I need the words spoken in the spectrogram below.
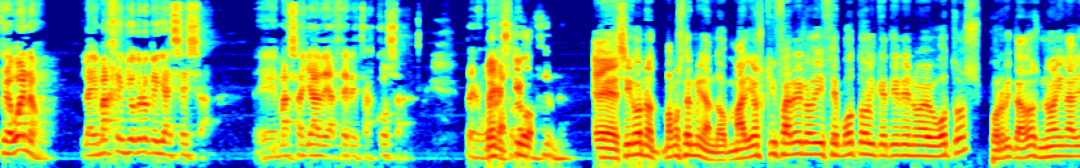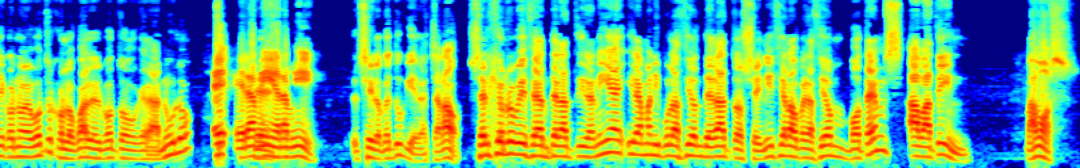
Que bueno, la imagen yo creo que ya es esa, eh, más allá de hacer estas cosas. Pero bueno, Venga, eso lo sigo. Eh, sigo, no, vamos terminando. Marioski Farelo dice voto el que tiene nueve votos. Por Rita 2 no hay nadie con nueve votos, con lo cual el voto queda nulo. Eh, era Eh, mí, era mí. Sí, lo que tú quieras, charao. Sergio Rubio dice, ante la tiranía y la manipulación de datos se inicia la operación Botems a Batín. Vamos.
